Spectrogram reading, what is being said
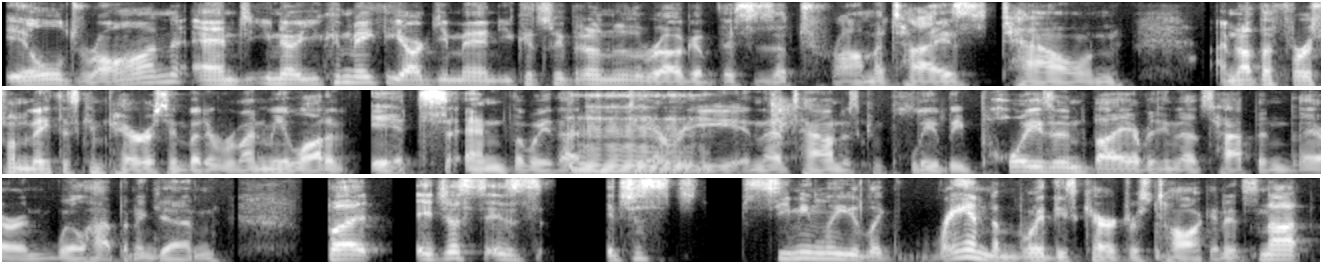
ill drawn. And, you know, you can make the argument, you could sweep it under the rug of this is a traumatized town. I'm not the first one to make this comparison, but it reminded me a lot of it and the way that mm. Derry in that town is completely poisoned by everything that's happened there and will happen again. But it just is, it just seemingly like random the way these characters talk and it's not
